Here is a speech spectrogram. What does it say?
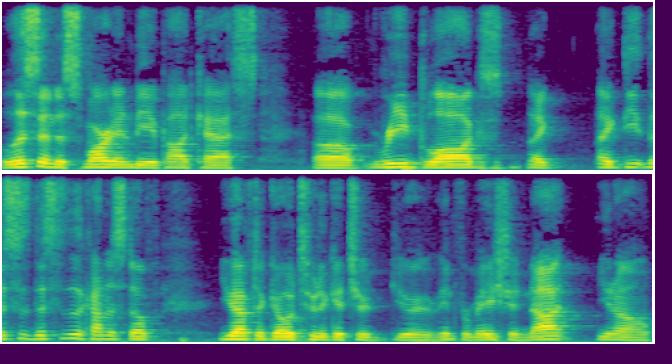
listen to smart NBA podcasts, uh, read blogs. Like, like the, this is this is the kind of stuff you have to go to to get your your information. Not you know,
